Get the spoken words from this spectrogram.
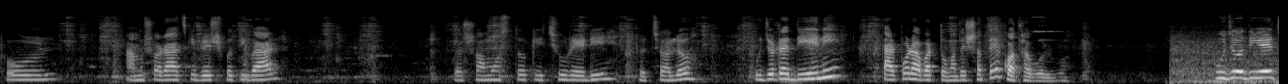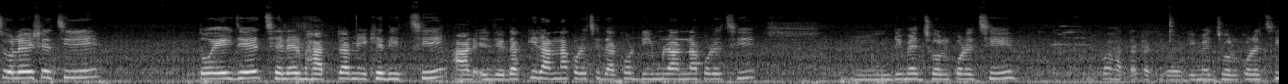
ফুল, আমসরা আজকে বৃহস্পতিবার। তো সমস্ত কিছু রেডি তো চলো পুজোটা দিয়ে নিই, তারপর আবার তোমাদের সাথে কথা বলব। পুজো দিয়ে চলে এসেছি। তো এই যে ছেলের ভাতটা মেখে দিচ্ছি, আর এই যে দেখ কী রান্না করেছি, দেখো ডিম রান্না করেছি ডিমের ঝোল করেছি। হাতাটা কীভাবে ডিমের ঝোল করেছি,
